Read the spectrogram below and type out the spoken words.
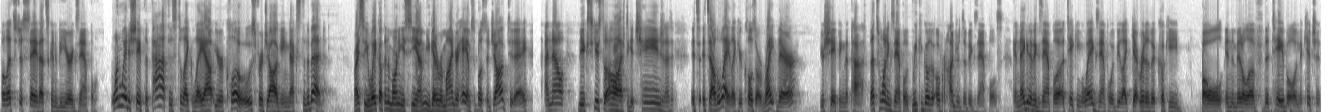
but let's just say that's going to be your example. One way to shape the path is to like lay out your clothes for jogging next to the bed. Right? So you wake up in the morning, you see them, you get a reminder, "Hey, I'm supposed to jog today." And now the excuse to, "Oh, I have to get changed," and it's it's out of the way. Like your clothes are right there you're shaping the path. That's one example. We could go over hundreds of examples. A negative example, a taking away example would be like get rid of the cookie bowl in the middle of the table in the kitchen.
